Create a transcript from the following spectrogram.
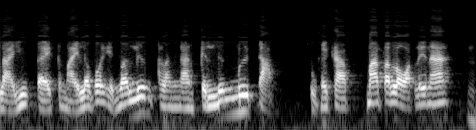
หลายยุคหลายสมัยเราก็เห็นว่าเรื่องพลังงานเป็นเรื่องมืดดับถูกไหมครับ มาตลอดเลยนะอืม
